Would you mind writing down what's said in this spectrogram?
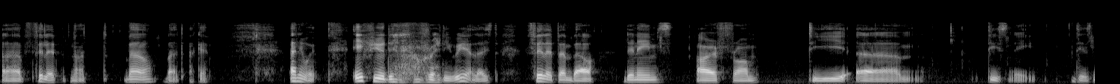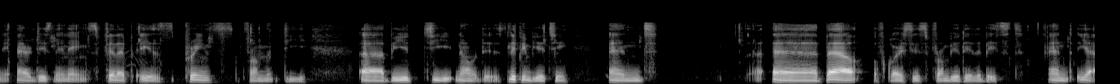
uh, Philip, not Belle, but okay. Anyway, if you didn't already realize, Philip and Belle, the names are from the um, Disney Disney Air Disney names. Philip is Prince from the uh, Beauty, no, the Sleeping Beauty, and uh, Belle, of course, is from Beauty and the Beast. And yeah,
